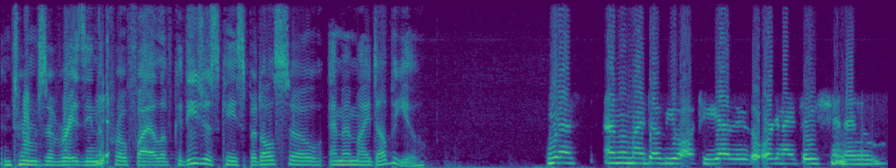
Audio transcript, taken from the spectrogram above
in terms of raising the profile of Khadijah's case, but also MMIW. Yes, MMIW altogether, the organization and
